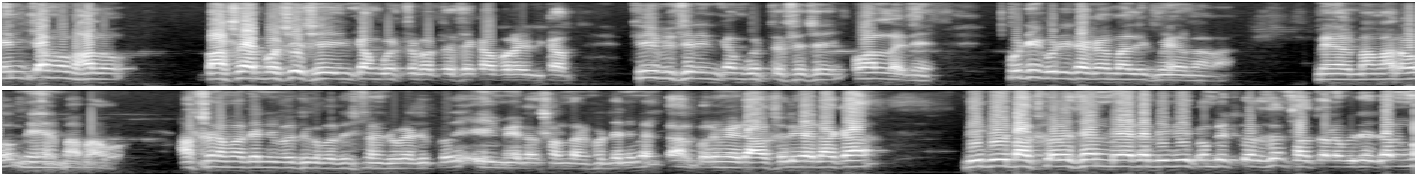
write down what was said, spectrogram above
ইনকামও ভালো। বাসায় বসে সে ইনকাম করতে পারতেছে, কাপড়ের ইনকাম থ্রি পিসের ইনকাম করতেছে সে অনলাইনে কোটি কোটি টাকার মালিক মেয়ের মামা। মেয়ের মামারাও, মেয়ের বাবাও। আসুন আমাদের নির্ভরযোগ্য প্রতিষ্ঠানে যোগাযোগ করে এই মেয়েটার সন্ধান খুঁজে নেবেন। তারপরে মেয়েটা আসলিয়া ঢাকা। বিবিএ পাস করেছেন, মেয়েটা বিবিএ কমপ্লিট করেছেন, সাতানব্বইতে জন্ম।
